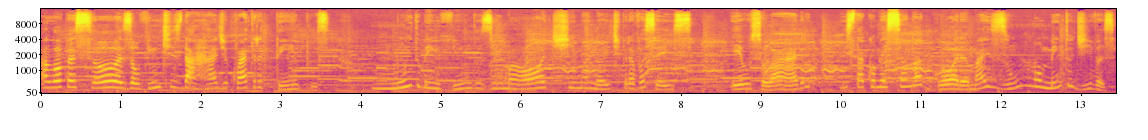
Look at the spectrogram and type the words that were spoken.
Alô, pessoas, ouvintes da Rádio Quatro Tempos. Muito bem-vindos e uma ótima noite para vocês. Eu sou a Adri e está começando agora mais um Momento Divas,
